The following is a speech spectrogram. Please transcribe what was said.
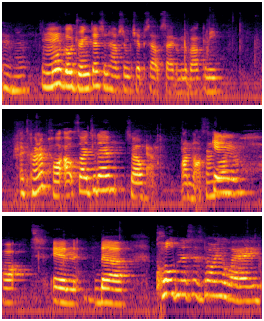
hmm I'm gonna go drink this and have some chips outside on the balcony. It's kind of hot outside today, so I'm not gonna go Getting hot and the coldness is going away.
